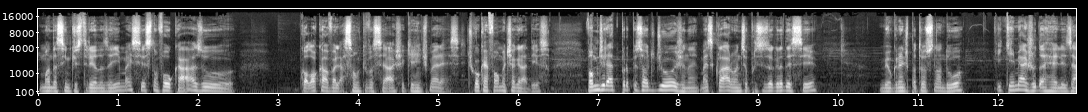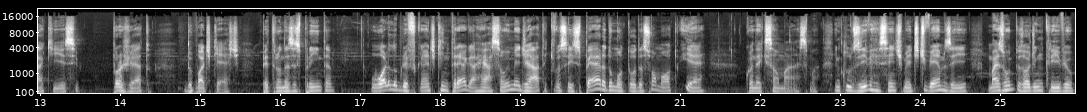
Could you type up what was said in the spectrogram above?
manda cinco estrelas aí, mas se esse não for o caso, coloca a avaliação que você acha que a gente merece. De qualquer forma, te agradeço. Vamos direto pro episódio de hoje, né? Mas claro, antes eu preciso agradecer meu grande patrocinador e quem me ajuda a realizar aqui esse projeto do podcast, Petronas Sprinta, o óleo lubrificante que entrega a reação imediata que você espera do motor da sua moto e é conexão máxima. Inclusive, recentemente tivemos aí mais um episódio incrível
